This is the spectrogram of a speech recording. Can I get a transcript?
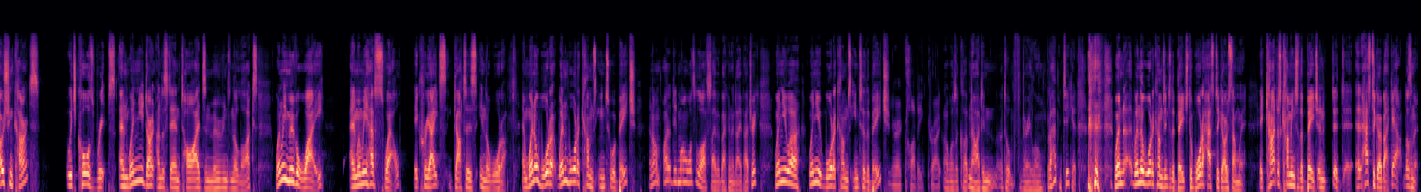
ocean currents, which cause rips. And when you don't understand tides and moons and the likes, when we move away and when we have swell, it creates gutters in the water. And when a water when water comes into a beach, and I'm, I did mine was a lifesaver back in the day, Patrick. When you uh when you water comes into the beach, You're a clubby, great. I was a club. No, I didn't I it for very long, but I had my ticket. when when the water comes into the beach, the water has to go somewhere. It can't just come into the beach, and it, it, it has to go back out, doesn't it?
